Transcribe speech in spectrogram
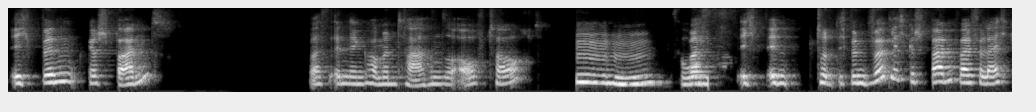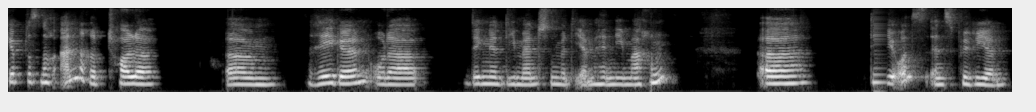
ich bin gespannt, was in den Kommentaren so auftaucht. Mhm. Oh. Was ich, in, ich bin wirklich gespannt, weil vielleicht gibt es noch andere tolle ähm, Regeln oder Dinge, die Menschen mit ihrem Handy machen, äh, die uns inspirieren.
